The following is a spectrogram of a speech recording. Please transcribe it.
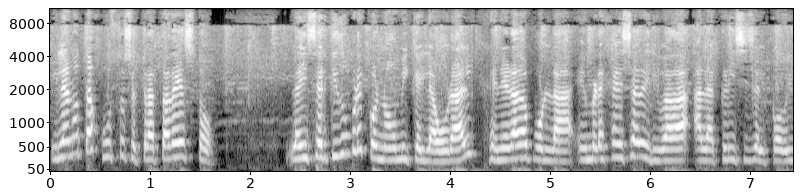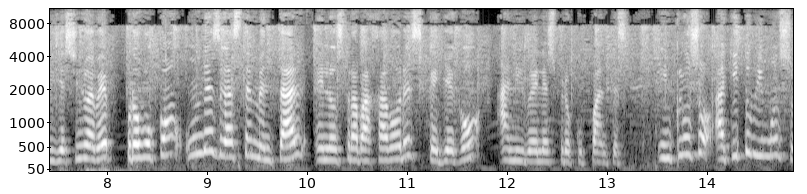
Y la nota justo se trata de esto. La incertidumbre económica y laboral generada por la emergencia derivada a la crisis del COVID-19 provocó un desgaste mental en los trabajadores que llegó a niveles preocupantes. Incluso aquí tuvimos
